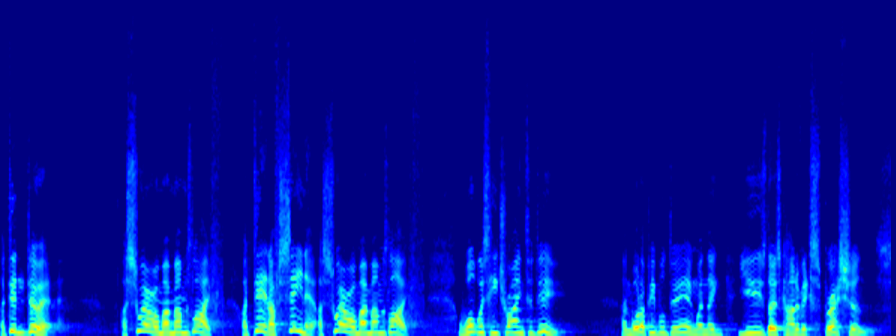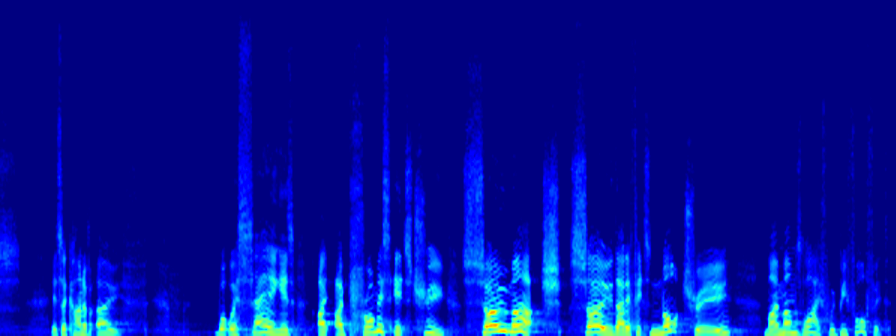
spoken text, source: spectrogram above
I didn't do it. I swear on my mum's life, I did, I've seen it. I swear on my mum's life. What was he trying to do? And what are people doing when they use those kind of expressions? It's a kind of oath. What we're saying is, I, I promise it's true, so much so that if it's not true, my mum's life would be forfeited.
